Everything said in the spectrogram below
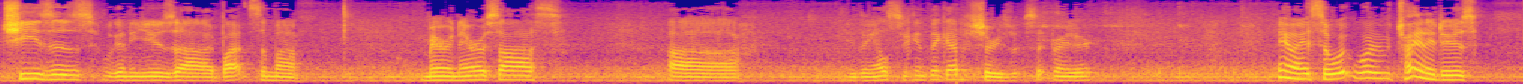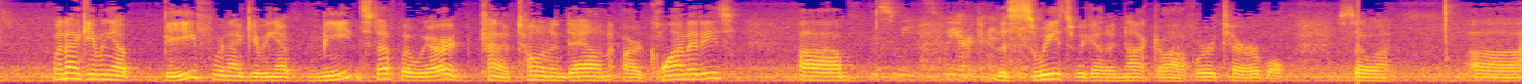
cheeses. We're going to use I bought some marinara sauce Uh, Anything else you can think of? Sherry's sitting right here. Anyway, so what we're trying to do is we're not giving up beef, we're not giving up meat and stuff, but we are kind of toning down our quantities. Um, the sweets we are The sweets we got to knock off. We're terrible. So, uh, uh,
